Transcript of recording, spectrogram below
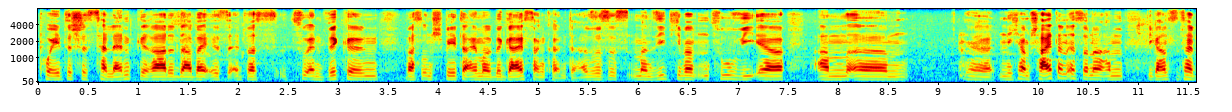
poetisches Talent gerade dabei ist, etwas zu entwickeln, was uns später einmal begeistern könnte. Also es ist, man sieht jemandem zu, wie er am ähm, äh, nicht am Scheitern ist, sondern am die ganze Zeit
